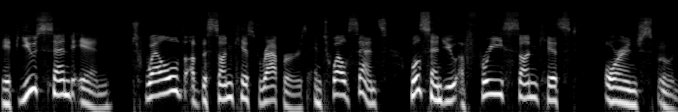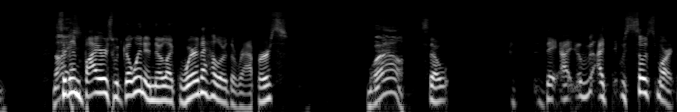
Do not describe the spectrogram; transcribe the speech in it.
If you send in 12 of the Sunkist wrappers and 12 cents, we'll send you a free Sunkist orange spoon. Nice. So then buyers would go in and they're like, where the hell are the wrappers? wow. So they, I, I, it was so smart.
